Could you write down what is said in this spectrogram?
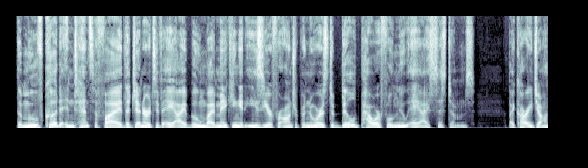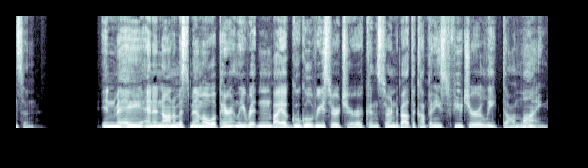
The move could intensify the generative AI boom by making it easier for entrepreneurs to build powerful new AI systems. By Khari Johnson. In May, an anonymous memo apparently written by a Google researcher concerned about the company's future leaked online.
